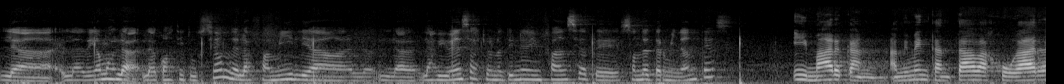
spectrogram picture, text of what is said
la, la, digamos, la, la constitución de la familia, la- la- las vivencias que uno tiene de infancia, te, son determinantes? y marcan. A mí me encantaba jugar a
